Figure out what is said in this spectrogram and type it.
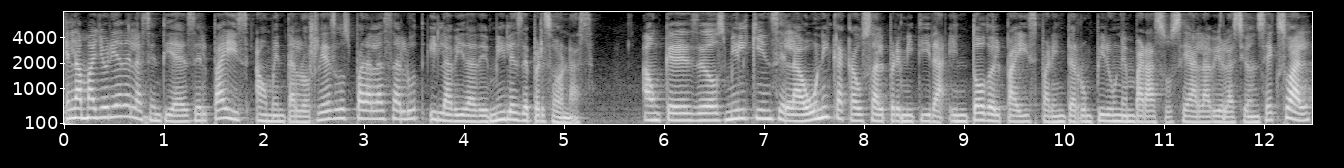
en la mayoría de las entidades del país aumenta los riesgos para la salud y la vida de miles de personas. Aunque desde 2015 la única causal permitida en todo el país para interrumpir un embarazo sea la violación sexual,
